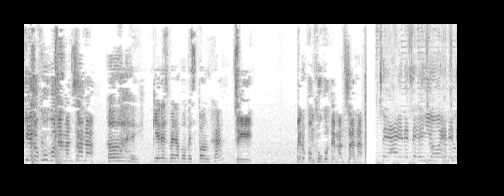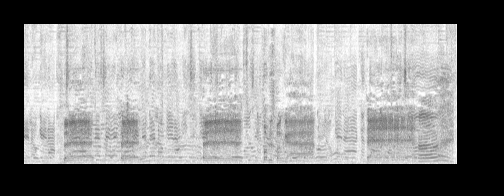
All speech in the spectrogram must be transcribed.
quiero jugo de manzana. Ay, ¿quieres ver a Bob Esponja? Sí, pero con jugo de manzana. C-A-N-C-I-O-N eh, de la hoguera. Eh, C-A-N-C-I-O-N de la hoguera. Y si quieres Bob Esponja.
